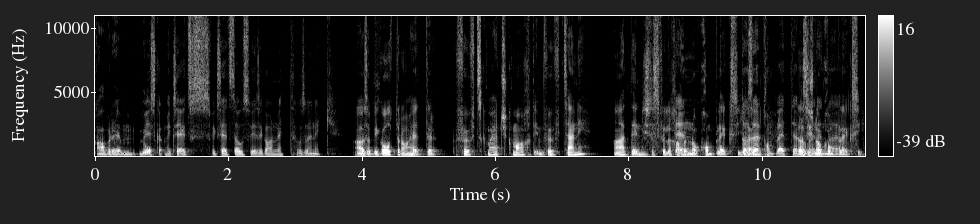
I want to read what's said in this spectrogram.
Aber ähm, Wie, sieht es wie sieht's aus? Weiß ich gar nicht, auswendig. also bei Gotteron hat er 50 Matches gemacht im 15. Ah, dann ist das vielleicht Dann- aber noch komplex. gewesen, Das ja. wäre komplett... ja, Das ist noch komplex. gewesen.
